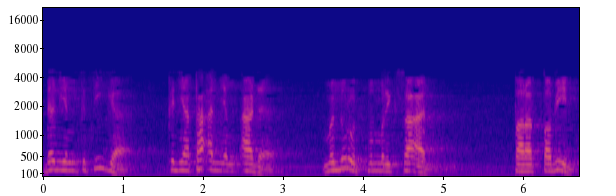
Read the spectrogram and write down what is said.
Dan yang ketiga, kenyataan yang ada menurut pemeriksaan para tabib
